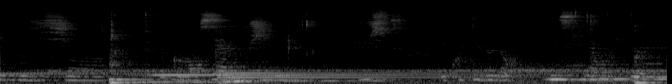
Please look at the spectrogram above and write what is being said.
de position, commencer à bouger, juste écouter dedans. Qu'est-ce qu'il a envie de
